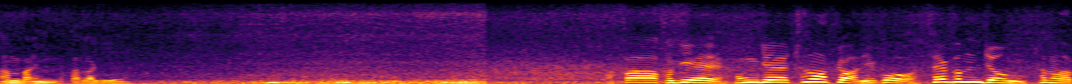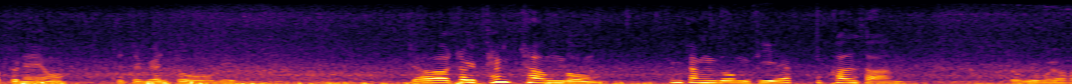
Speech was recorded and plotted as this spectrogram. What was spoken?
안반입니다, 바닥이. 아까 거기에 홍제 초등학교 아니고 세금정 초등학교네요. 저쪽 왼쪽이. 저쪽이 팽창동, 팽창동 뒤에 북한산 쪽이고요.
